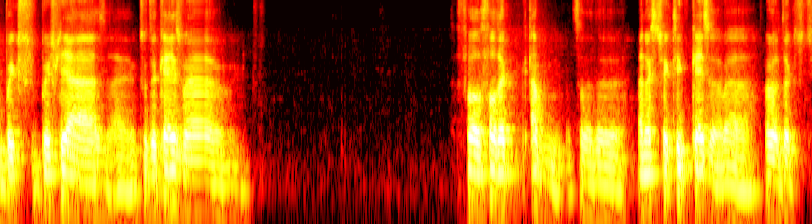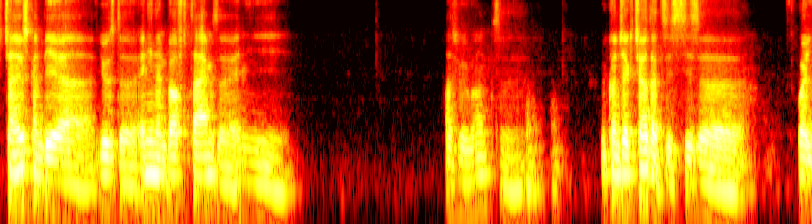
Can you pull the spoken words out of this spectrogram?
brief, briefly uh, to the case where for, for the, um, so the unrestricted case where, where the channels can be uh, used uh, any number of times, uh, any as we want we conjecture that this is uh, well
